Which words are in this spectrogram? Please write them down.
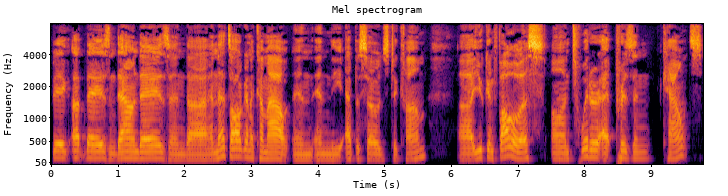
big up days and down days, and uh, and that's all going to come out in in the episodes to come. Uh, you can follow us on Twitter at Prison Counts.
